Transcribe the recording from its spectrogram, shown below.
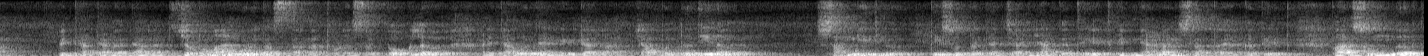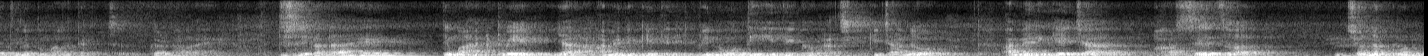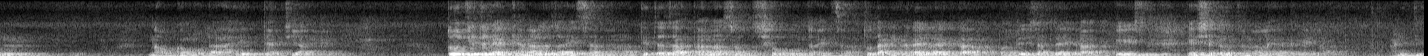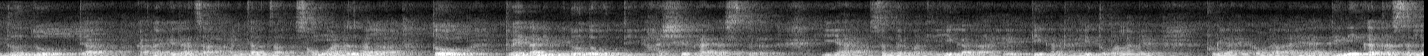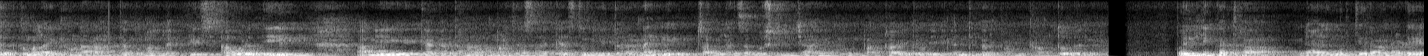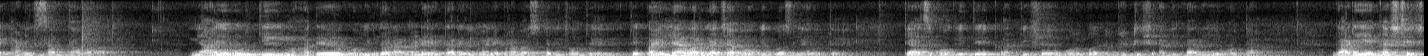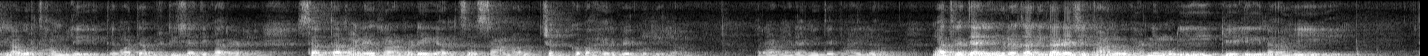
विद्यार्थ्यानं त्याला जपमाळ ओढत असताना थोडंसं टोकलं आणि त्यावर त्यांनी त्याला ज्या पद्धतीनं सांगितलं ते सुद्धा त्याच्या या कथेत विज्ञान आणि श्रद्धा या कथेत फार सुंदर रीतीनं तुम्हाला त्याचं कळणार आहे. तिसरी कथा आहे ती मार्क ट्वेन या अमेरिकेतील विनोदी लेखकाची. की ज्यानं अमेरिकेच्या भाषेचं जनक म्हणून नाव कमवलं आहे त्याची आहे. तो जिथे व्याख्यानाला जायचा ना तिथं जाताना स्वच्छ होऊन जायचा. तो दाढी करायला एकदा परदेशातल्या एका केस केशकर्तनालयात गेला. आणि तिथं जो त्या कारागिराचा आणि त्यांचा संवाद झाला तो ट्वेन आणि विनोदबुद्धी हास्य काय असतं? या संदर्भातली ही कथा आहे ती कथाही तुम्हाला मी पुढे ऐकवणार आहे. तिन्ही कथा सलग तुम्हाला ऐकवणार आहात त्या तुम्हाला नक्कीच आवडतील. आणि त्या कथा माझ्यासारख्याच तुम्ही इतरांनाही चांगल्याच्या गोष्टींच्या आहेत म्हणून पाठवावे तेवढी विनंती करतो आणि थांबतो. धन्यवाद. पहिली कथा न्यायमूर्ती रानडे आणि समतावाद न्यायमूर्ती महादेव गोविंद रानडे एकदा रेल्वेने प्रवास करीत होते. ते पहिल्या वर्गाच्या बोगीत बसले होते. त्याच बोगीत एक अतिशय उर्बट ब्रिटिश अधिकारीही होता. गाडी एका स्टेशनावर थांबली तेव्हा त्या ब्रिटिश अधिकाऱ्याने संतापाने रानडे यांचं सामान चक्क बाहेर फेकून दिलं. रानड्याने ते पाहिलं. मात्र त्या इंग्रज अधिकाऱ्याची कान उघडणी मुळी केली नाही.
